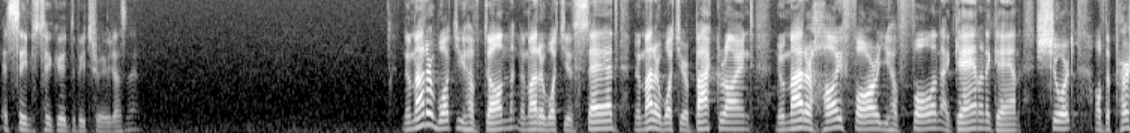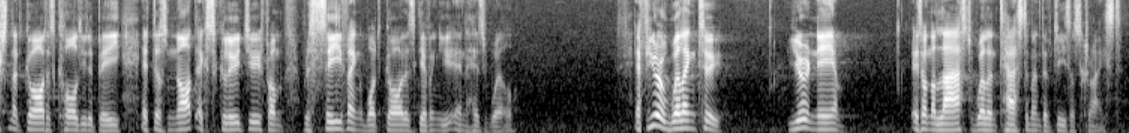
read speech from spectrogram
It seems too good to be true, doesn't it? No matter what you have done, no matter what you've said, no matter what your background, no matter how far you have fallen again and again short of the person that God has called you to be, it does not exclude you from receiving what God is giving you in His will. If you are willing to, your name is on the last will and testament of Jesus Christ.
